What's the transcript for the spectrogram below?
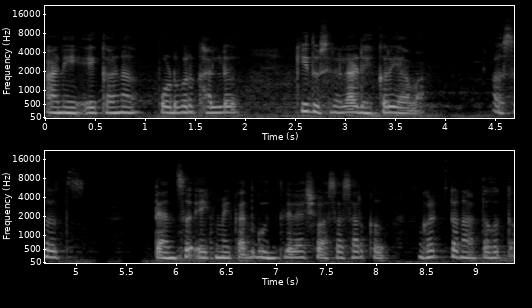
आणि एकानं पोटभर खाल्लं की दुसऱ्याला ढेकर यावा. असंच त्यांचं एकमेकात गुंतलेल्या श्वासासारखं घट्ट नातं होतं.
